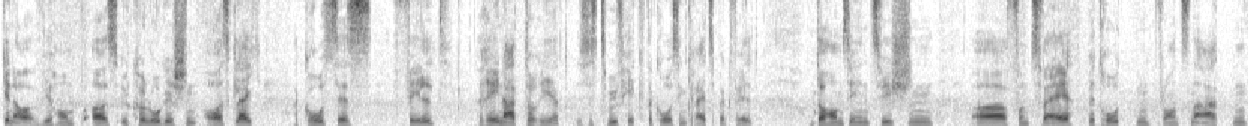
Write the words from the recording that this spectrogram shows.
Genau, wir haben als ökologischen Ausgleich ein großes Feld renaturiert. Es ist 12 Hektar groß im Kreuzbergfeld. Und da haben sie inzwischen äh, von zwei bedrohten Pflanzenarten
